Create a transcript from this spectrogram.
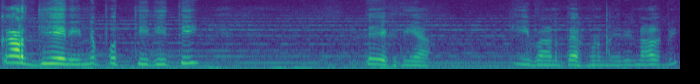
ਕਰਦੀ ਏ ਨਹੀਂ ਨਪੁੱਤੀ ਦਿੱਤੀ। ਦੇਖਦੀਆਂ ਕੀ ਬਣਦਾ ਹੁਣ ਮੇਰੇ ਨਾਲ ਵੀ?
